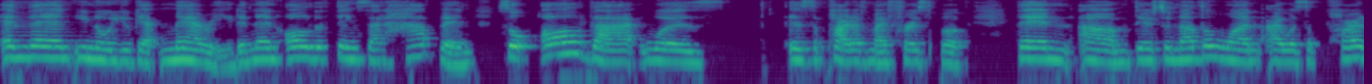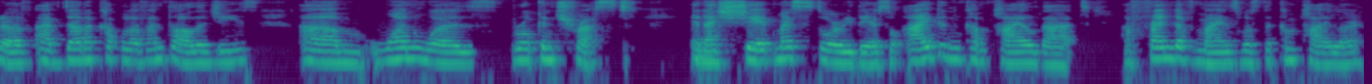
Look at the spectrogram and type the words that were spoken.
And then, you know, you get married, and then all the things that happen. So all that was is a part of my first book. Then um, there's another one I was a part of. I've done a couple of anthologies. Um, one was Broken Trust, and I shared my story there. So I didn't compile that. A friend of mine was the compiler,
